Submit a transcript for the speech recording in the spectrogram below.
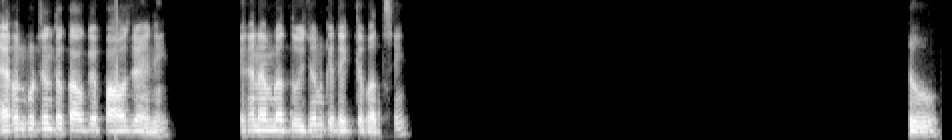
এখন পর্যন্ত কাউকে পাওয়া যায়নি। এখানে আমরা দুইজনকে দেখতে পাচ্ছি। তো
